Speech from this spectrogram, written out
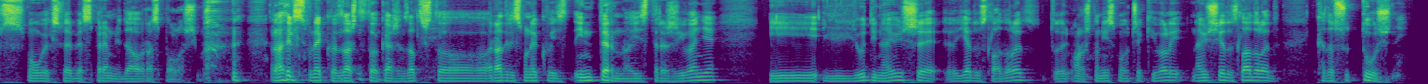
smo uvek sebe spremni da raspoložimo. radili smo neko, zašto to kažem? Zato što radili smo neko interno istraživanje i ljudi najviše jedu sladoled, to je ono što nismo očekivali, najviše jedu sladoled kada su tužni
